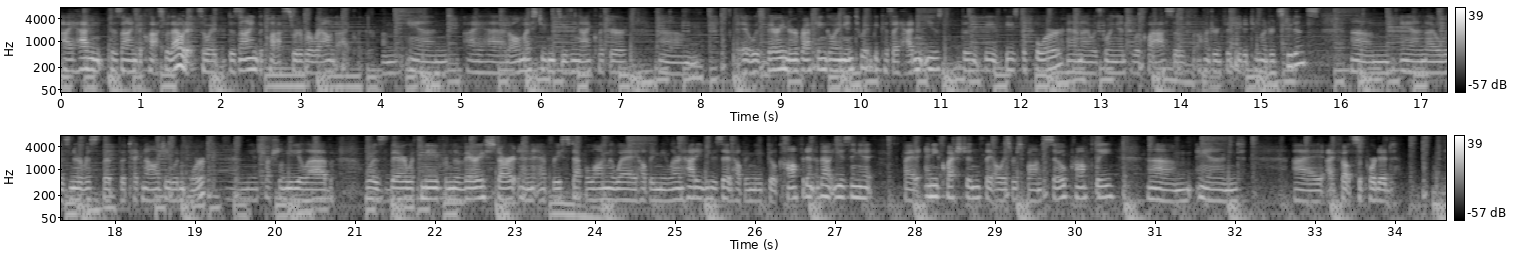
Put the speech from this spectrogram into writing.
I hadn't designed the class without it, so I designed the class sort of around iClicker. Um, and I had all my students using iClicker. Um, it was very nerve-wracking going into it because I hadn't used the, the, these before and I was going into a class of 150 to 200 students um, and I was nervous that the technology wouldn't work and the Instructional Media Lab was there with me from the very start and every step along the way helping me learn how to use it, helping me feel confident about using it. If I had any questions they always respond so promptly um, and I, I felt supported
